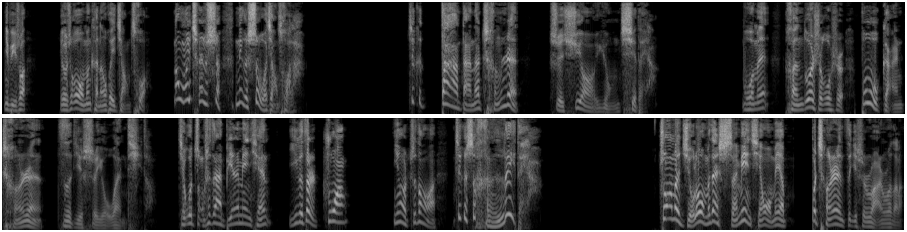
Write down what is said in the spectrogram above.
你比如说，有时候我们可能会讲错，那我们承认是那个是我讲错了。这个大胆的承认是需要勇气的呀。我们很多时候是不敢承认自己是有问题的，结果总是在别人面前一个字装。你要知道啊，这个是很累的呀。装的久了，我们在神面前，我们也不承认自己是软弱的了。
